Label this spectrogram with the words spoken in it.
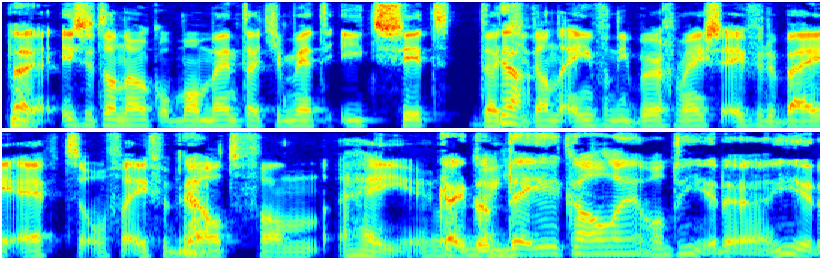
Nee. Is het dan ook op het moment dat je met iets zit, dat ja. je dan een van die burgemeesters even erbij hebt of even belt ja. van, hey. Kijk, dat deed ik al, hè, want hier, hier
